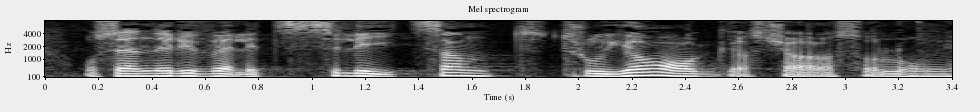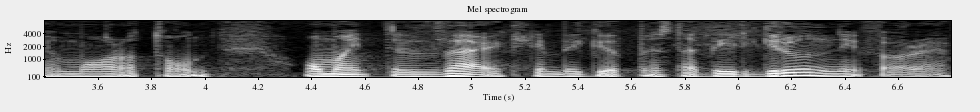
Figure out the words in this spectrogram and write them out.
Och sen är det väldigt slitsamt tror jag att köra så långa maraton om man inte verkligen bygger upp en stabil grund inför det.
